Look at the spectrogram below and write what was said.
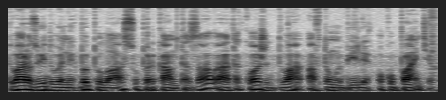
два розвідувальних БПЛА, суперкам та зала, а також два автомобілі окупантів.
